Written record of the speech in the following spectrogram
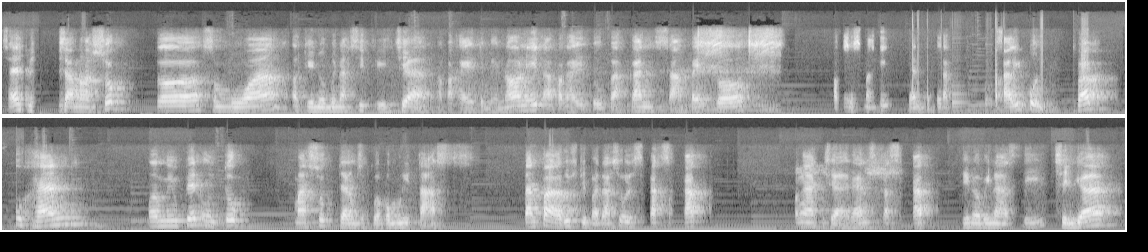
Saya bisa masuk ke semua denominasi gereja, apakah itu Menonit, apakah itu bahkan sampai ke karismatik dan sekalipun. Sebab Tuhan memimpin untuk masuk dalam sebuah komunitas tanpa harus dibatasi oleh sekat-sekat pengajaran, sekat-sekat denominasi, sehingga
